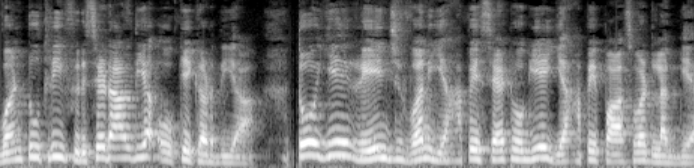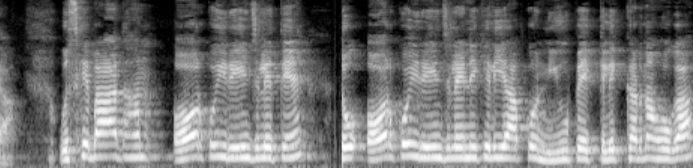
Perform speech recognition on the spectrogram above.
वन टू थ्री फिर से डाल दिया, ओके कर दिया। तो ये रेंज वन यहाँ पे सेट हो गई, यहाँ पे पासवर्ड लग गया। उसके बाद हम और कोई रेंज लेते हैं तो और कोई रेंज लेने के लिए आपको न्यू पे क्लिक करना होगा।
